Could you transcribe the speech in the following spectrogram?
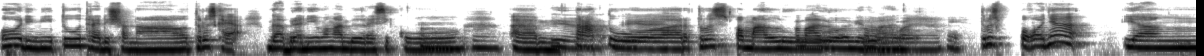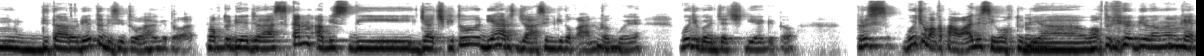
oh Dini itu tradisional, terus kayak nggak berani mengambil resiko, Hmm. em, Iya, teratur, terus pemalu, Pemalu gitu pemalu kan. banget. Terus pokoknya yang ditaruh dia tuh di situ lah gitu kan. Waktu dia jelaskan abis di judge gitu dia harus jelasin gitu kan ke Hmm. gue. Gue juga judge dia gitu. Terus gue cuma ketawa aja sih waktu dia waktu dia bilang Hmm. kayak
